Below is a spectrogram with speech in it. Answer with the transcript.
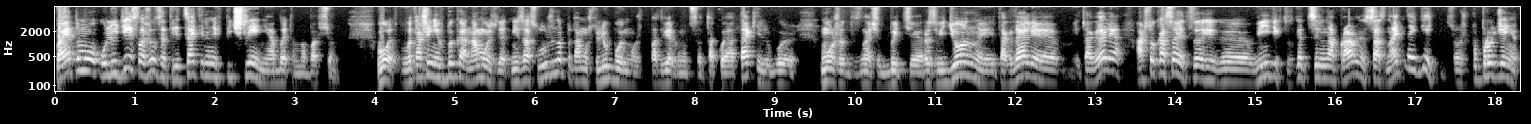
Поэтому у людей сложилось отрицательное впечатление об этом, обо всем. Вот. В отношении ФБК, на мой взгляд, незаслуженно, потому что любой может подвергнуться такой атаке, любой может, значит, быть разведен и так далее, и так далее. А что касается э, Венедикта, это целенаправленная, сознательная деятельность. Он же по поручению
